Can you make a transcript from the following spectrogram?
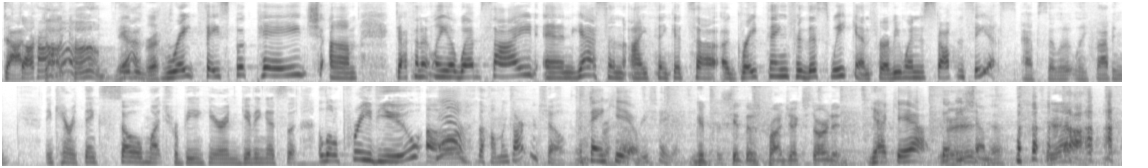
Dot com. Dot com. They have a great Facebook page, um, definitely a website, and yes, and I think it's a, a great thing for this weekend for everyone to stop and see us. Absolutely. Bob and, and Karen, thanks so much for being here and giving us a, a little preview of Yeah. the Home and Garden Show. Thank you. Appreciate it. Get, get those projects started. Heck yeah, finish Right. them. Yeah.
